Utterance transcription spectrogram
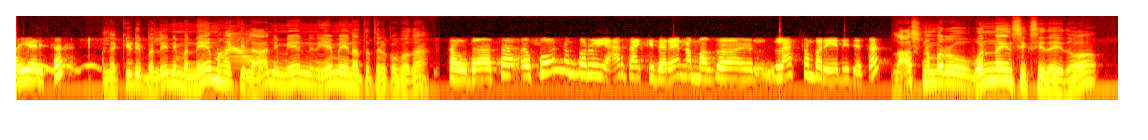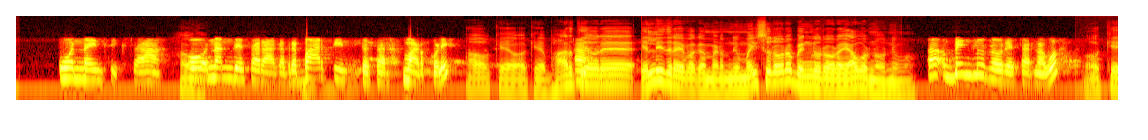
ಹೇಳಿ ಸರ್. ಲಕ್ಕಿ ಡಿಬ್ಬಲ್ಲಿ ನಿಮ್ಮ ನೇಮ್ ಹಾಕಿಲ್ಲ ನಿಮ್ಮ ಏನ್ ನೇಮ್ ಏನಂತ ತಿಳ್ಕೊಬೋದಾ? ಹೌದಾ? ಸರ್ ಫೋನ್ ನಂಬರ್ ಯಾರ್ದು ಹಾಕಿದ್ದಾರೆ? ನಮ್ಮ ಮಗ ಲಾಸ್ಟ್ ನಂಬರ್ ಏನಿದೆ sir? Last number one nine six ಇದೆ ಇದು. ಒನ್ ನೈನ್ ಸಿಕ್ಸ್ ಓ ನಂದೇ ಸರ್ ಹಾಗಾದ್ರೆ ಭಾರತಿ ಅಂತ ಸರ್ ಮಾಡ್ಕೊಳ್ಳಿ. ಓಕೆ ಓಕೆ. ಭಾರತಿ ಅವರೇ ಎಲ್ಲಿದ್ದೀರಾ ಇವಾಗ ಮೇಡಮ್? ನೀವು ಮೈಸೂರವರ ಬೆಂಗಳೂರವರ? ಯಾವ ಊರ್ನವ್ರು ನೀವು ಬೆಂಗಳೂರ್ನವ್ರೆ ಸರ್ ನಾವು. ಓಕೆ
